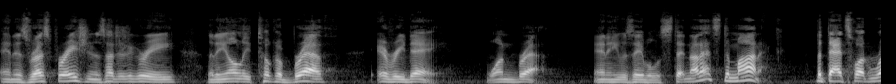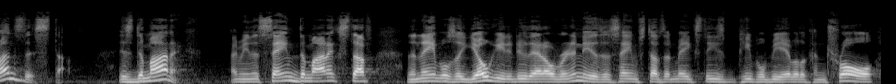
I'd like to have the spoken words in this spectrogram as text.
and his respiration to such a degree that he only took a breath every day one breath. And he was able to stay. Now that's demonic, but that's what runs this stuff, is demonic. I mean, the same demonic stuff that enables a yogi to do that over in India is the same stuff that makes these people be able to control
